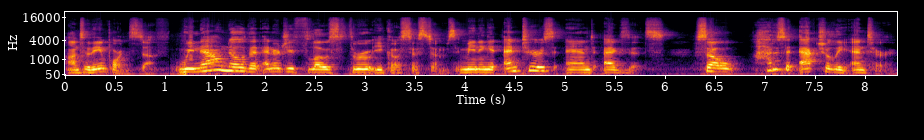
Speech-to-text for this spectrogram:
on to the important stuff. We now know that energy flows through ecosystems, meaning it enters and exits. So, how does it actually enter?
